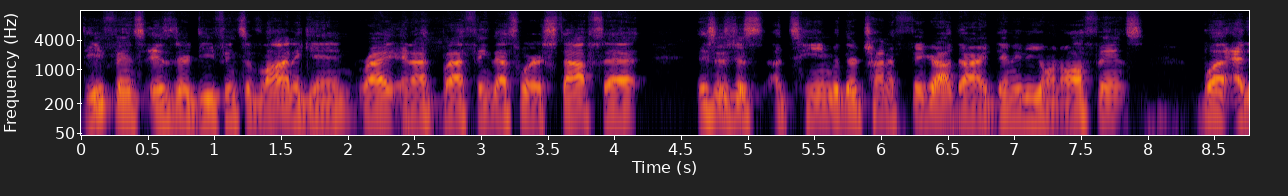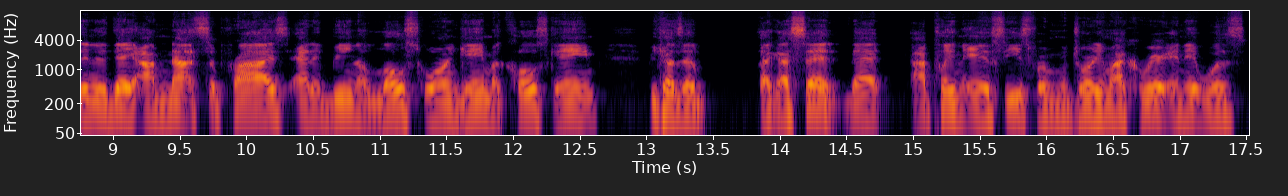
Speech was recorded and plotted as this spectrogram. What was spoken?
defense is their defensive line again, right? And I but I think that's where it stops at. This is just a team that they're trying to figure out their identity on offense. But at the end of the day, I'm not surprised at it being a low scoring game, a close game, because of like I said, that I played in the AFCs for a majority of my career, and it was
